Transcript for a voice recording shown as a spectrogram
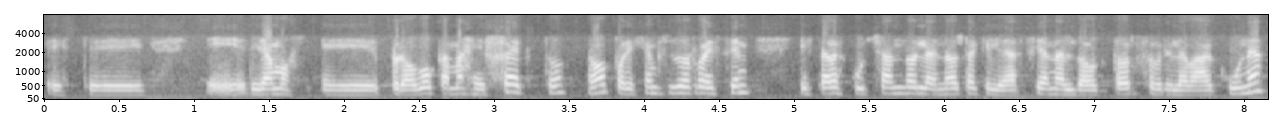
este, eh, digamos, eh, provoca más efecto, ¿no? Por ejemplo, yo recién estaba escuchando la nota que le hacían al doctor sobre la vacuna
